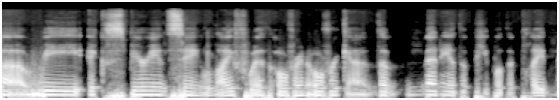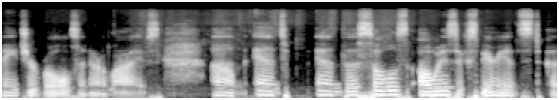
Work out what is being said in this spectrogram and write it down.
uh, re-experiencing life with over and over again. The many of the people that played major roles in our lives, um, and and the souls always experienced uh,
